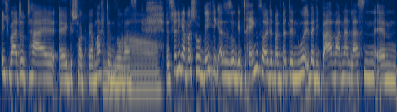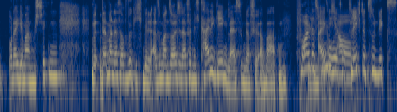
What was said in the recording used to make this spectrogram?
Ich war total äh, geschockt. Wer macht denn sowas? Wow. Das finde ich aber schon wichtig. Also so ein Getränk sollte man bitte nur über die Bar wandern lassen ähm, oder jemandem schicken, wenn man das auch wirklich will. Also man sollte dafür nicht keine Gegenleistung dafür erwarten. Voll, das finde Alkohol ich auch. verpflichtet zu nix.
